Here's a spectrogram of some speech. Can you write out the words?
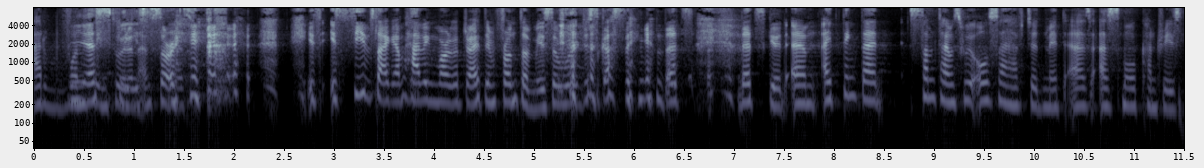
add one yes, thing to please. it? I'm sorry. Yes. it, it, seems like I'm having Margaret right in front of me, so we're discussing, and that's that's good. Um, I think that sometimes we also have to admit, as as small countries,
